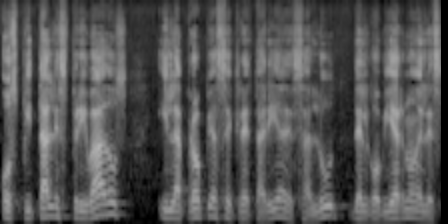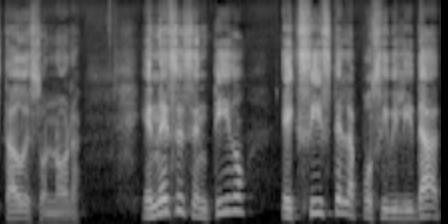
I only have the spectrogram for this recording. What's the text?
hospitales privados y la propia Secretaría de Salud del Gobierno del Estado de Sonora. En ese sentido, existe la posibilidad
